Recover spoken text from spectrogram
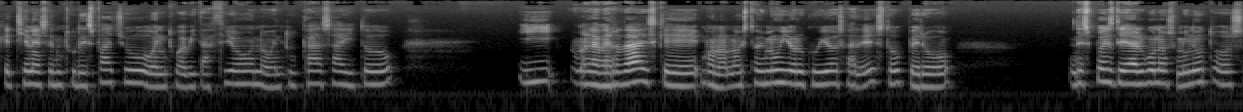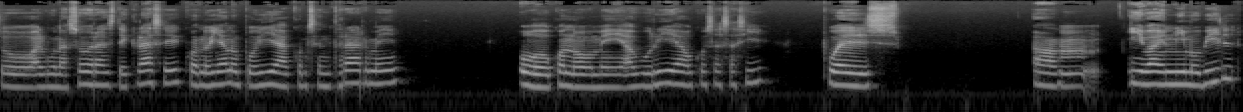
que tienes en tu despacho o en tu habitación o en tu casa y todo. Y la verdad es que, bueno, no estoy muy orgullosa de esto, pero después de algunos minutos o algunas horas de clase, cuando ya no podía concentrarme o cuando me aburría o cosas así, pues iba en mi móvil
